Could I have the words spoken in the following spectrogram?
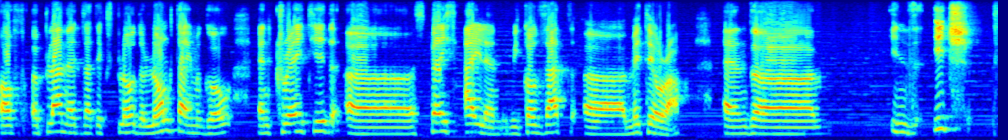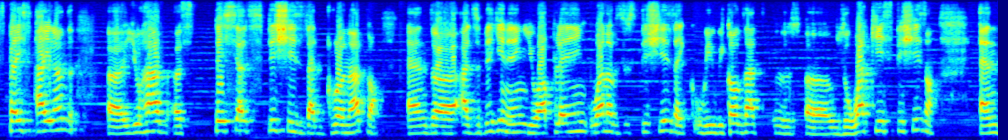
of a planet that exploded a long time ago and created a space island. We call that uh, Meteora. And uh, in each space island, uh, you have a special species that grown up and uh, at the beginning you are playing one of the species like we, we call that uh, the wacky species and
